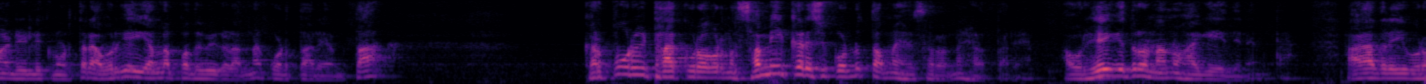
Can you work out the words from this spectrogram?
ಮಾಡಿಡ್ಲಿಕ್ಕೆ ನೋಡ್ತಾರೆ. ಅವರಿಗೆ ಎಲ್ಲ ಪದವಿಗಳನ್ನು ಕೊಡ್ತಾರೆ ಅಂತ ಕರ್ಪೂರಿ ಠಾಕೂರ್ ಅವರನ್ನು ಸಮೀಕರಿಸಿಕೊಂಡು ತಮ್ಮ ಹೆಸರನ್ನು ಹೇಳ್ತಾರೆ. ಅವ್ರು ಹೇಗಿದ್ರು ನಾನು ಹಾಗೇ ಇದ್ದೀನಿ ಅಂತ. ಹಾಗಾದರೆ ಇವರ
